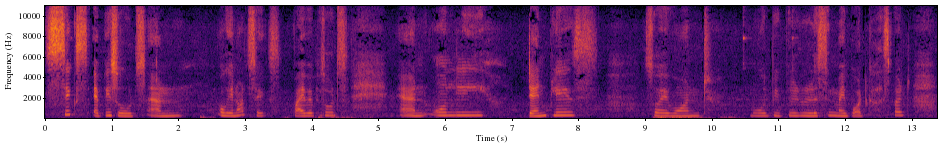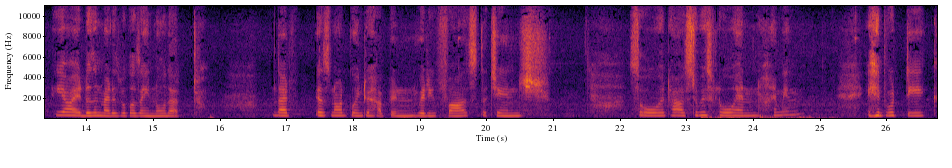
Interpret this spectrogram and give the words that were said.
six episodes, and okay, not six, five episodes, and only 10 plays. So I want more people to listen my podcast, but yeah, it doesn't matter because I know that that is not going to happen very fast the change. So it has to be slow and i mean it would take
